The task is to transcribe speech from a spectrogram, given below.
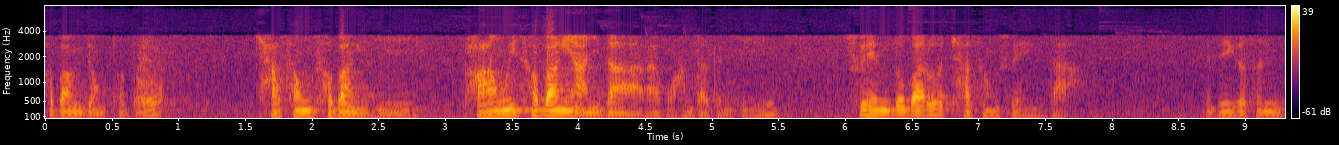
서방정토도 자성서방이지 방의 서방이 아니다라고 한다든지 수행도 바로 자성수행이다. 그래서 이것은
